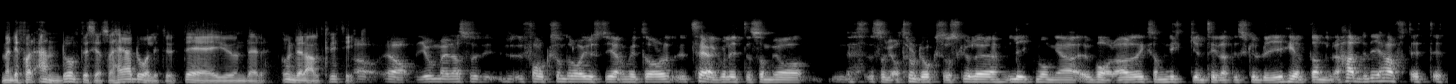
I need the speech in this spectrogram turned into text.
Men det får ändå inte se så här dåligt ut. Det är ju under, under all kritik. Ja, ja jo men alltså folk som drar just igen, om vi tar lite som jag som jag trodde också skulle, likt många, vara liksom nyckeln till att det skulle bli helt annorlunda. Hade vi haft ett, ett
